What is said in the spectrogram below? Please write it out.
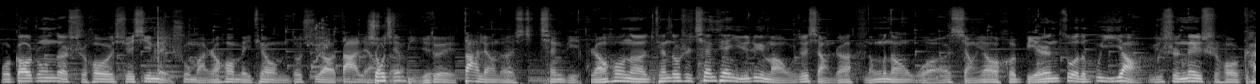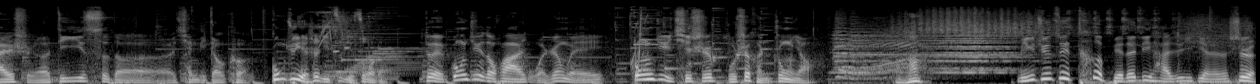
我高中的时候学习美术嘛，然后每天我们都需要大量削铅笔，对，大量的铅笔。然后呢，每天都是千篇一律嘛，我就想着能不能我想要和别人做的不一样。于是那时候开始了第一次的铅笔雕刻。工具也是你自己做的？对，工具的话，我认为工具其实不是很重要。啊？明君最特别的厉害的一点呢，是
